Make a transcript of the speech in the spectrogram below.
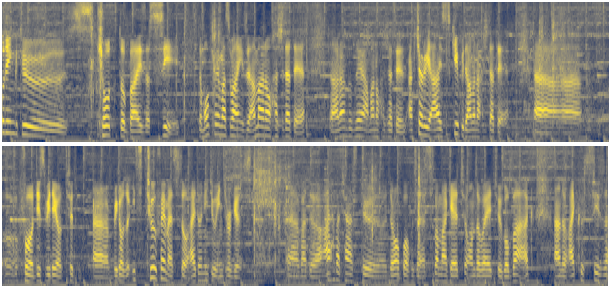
According to Kyoto by the sea, the most famous one is Amano Hashidate. Around there, Amano Hashidate. Actually, I skipped Amano Hashidate uh, for this video to, uh, because it's too famous, so I don't need to introduce. Uh, but uh, I have a chance to drop off the supermarket on the way to go back, and I could see the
